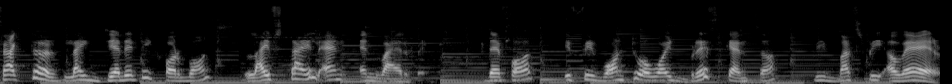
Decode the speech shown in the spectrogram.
factors like genetic hormones, lifestyle, and environment. Therefore, if we want to avoid breast cancer, we must be aware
